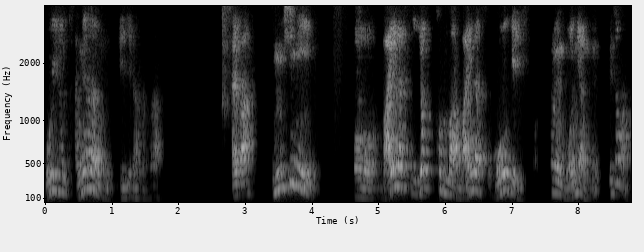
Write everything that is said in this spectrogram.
오히려 당연한 얘기를 하는 거야. 잘 봐. 중심이 어, 마이너스 1억 콤마 마이너스 5억에 있어. 그러면 원이 안 돼? 그잖아.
